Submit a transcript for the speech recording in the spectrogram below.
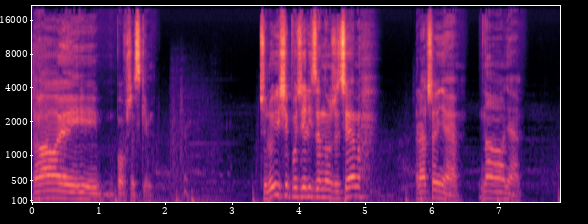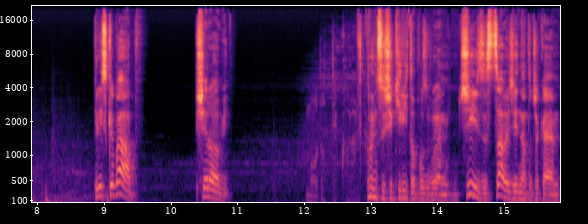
No i po wszystkim. Czy Louis się podzieli ze mną życiem? Raczej nie. No nie. Chris Kebab się robi. 戻ってこられ w końcu się Kirito pozbyłem. Jesus, cały dzień na to czekałem.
